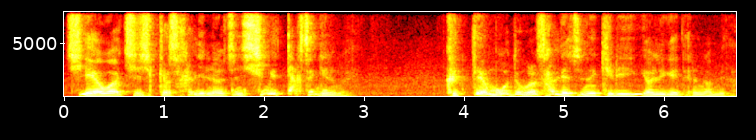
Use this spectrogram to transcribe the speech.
지혜와 수 있는 힘이 딱 생기는 거예요. 그때 모든 걸 살릴 수 있는 길이 열리게 되는 겁니다.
